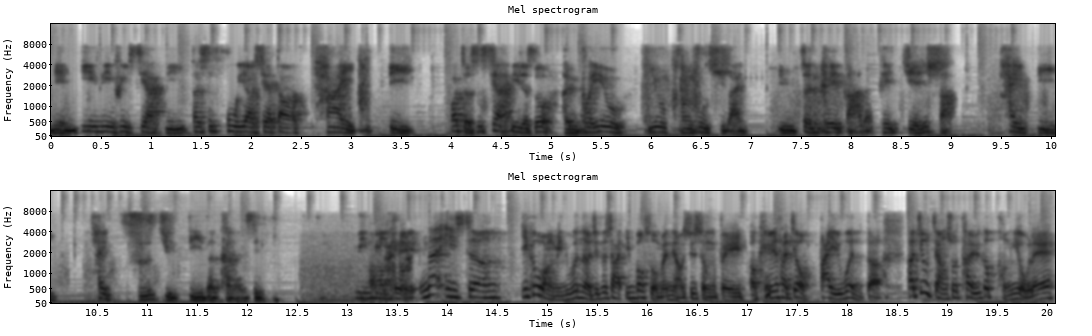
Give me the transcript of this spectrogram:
免疫力会下低，但是不要下到太低，或者是下低的时候很快又又康复起来，有针可以打的，可以减少太低、太持久低的可能性。明白。OK，那医生一个网民问的这个是他 inbox 我们鸟是生非，OK，他叫我代问的，他就讲说他有一个朋友嘞，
